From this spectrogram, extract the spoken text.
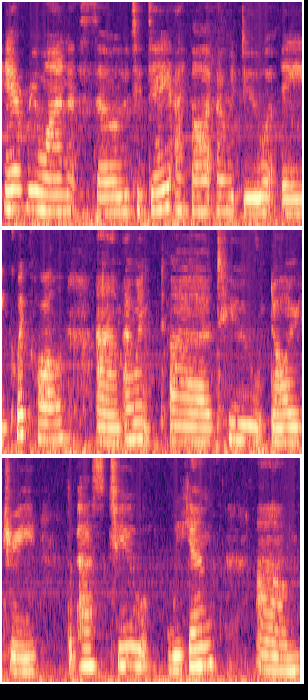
Hey everyone, so today I thought I would do a quick haul. Um, I went uh, to Dollar Tree the past two weekends. Um,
